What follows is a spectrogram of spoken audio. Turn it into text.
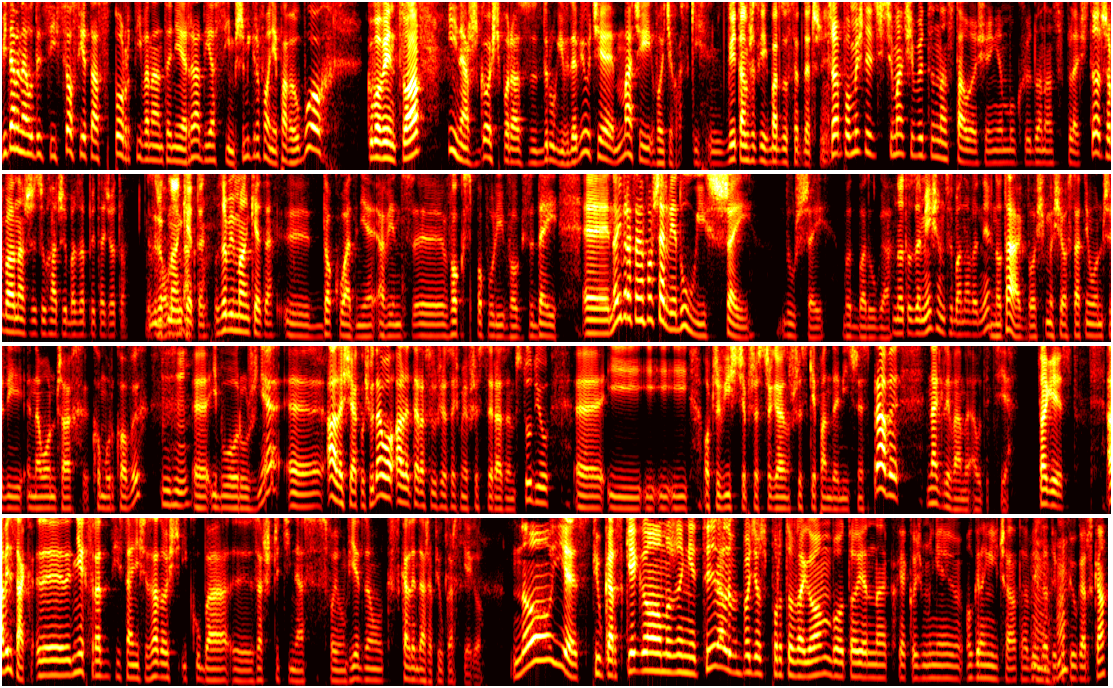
Witamy na audycji Societa Sportiva na antenie Radia Sim. Przy mikrofonie Paweł Błoch Kuba Więcław. i nasz gość po raz drugi w debiucie Maciej Wojciechowski. Witam wszystkich bardzo serdecznie. Trzeba pomyśleć, czy Maciej by tu na stałe się nie mógł do nas wpleść. To trzeba naszych słuchaczy chyba zapytać o to. Zróbmy Można. ankietę. Zrobimy ankietę. Yy, dokładnie, a więc yy, Vox Populi, Vox Dei. Yy, no i wracamy po przerwie dłuższej, dłuższej, bo była długa. No to za miesiąc chyba nawet, nie? No tak, bośmy się ostatnio łączyli na łączach komórkowych Mhm. e, i było różnie, e, ale się jakoś udało, ale teraz już jesteśmy wszyscy razem w studiu e, i, i, i, i oczywiście przestrzegając wszystkie pandemiczne sprawy, nagrywamy audycję. Tak jest. A więc tak, niech tradycji stanie się zadość i Kuba zaszczyci nas swoją wiedzą z kalendarza piłkarskiego. No jest. Piłkarskiego może nie tyle, ale bym powiedział sportowego, bo to jednak jakoś mnie ogranicza ta wiedza Mhm. tylko piłkarska.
